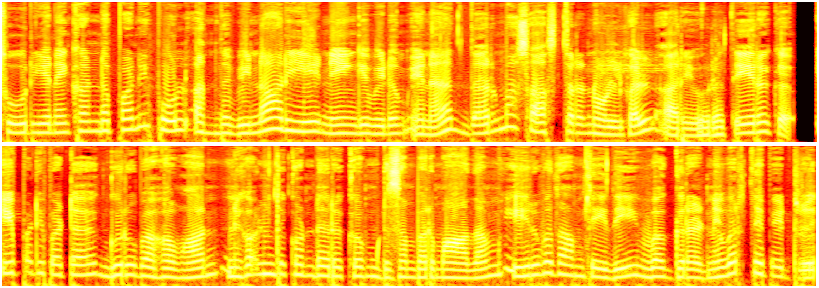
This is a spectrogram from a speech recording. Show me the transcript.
சூரியனை கண்ட பணி போல் அந்த வினாடியே நீங்கிவிடும் என தர்மசாஸ்திர நூல்கள் அறிவுறுத்தியிருக்கு. இப்படிப்பட்ட குரு பகவான் நிகழ்ந்து கொண்டிருக்கும் டிசம்பர் மாதம் இருபதாம் தேதி வக்ர நிவர்த்தி பெற்று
